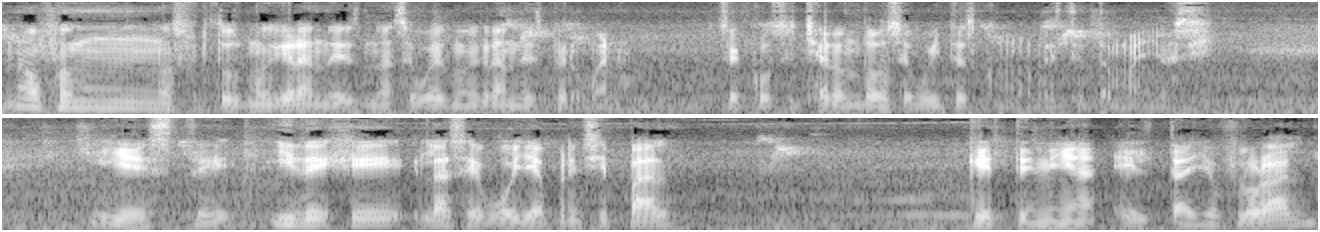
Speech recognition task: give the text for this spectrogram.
no fue unos frutos muy grandes, unas cebollas muy grandes, pero bueno, se cosecharon dos cebollitas como de este tamaño así. Y este y dejé la cebolla principal que tenía el tallo floral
